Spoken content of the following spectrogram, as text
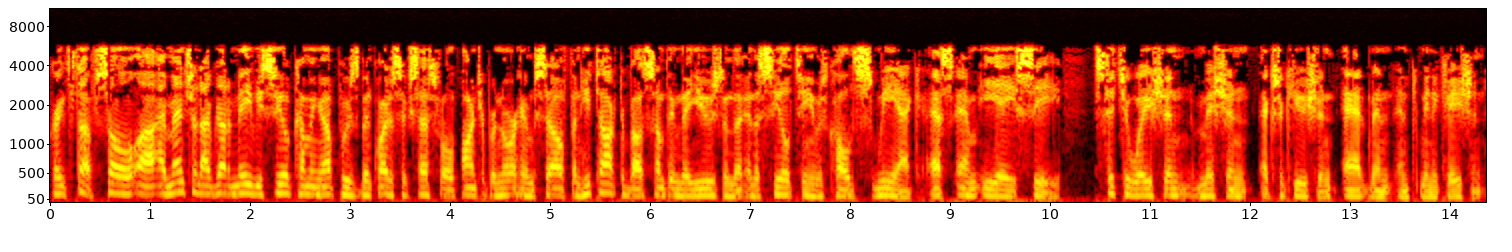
Great stuff. So uh, I mentioned I've got a Navy SEAL coming up who's been quite a successful entrepreneur himself, and he talked about something they used in the in the SEAL team. It's called SMEAC, S M E A C, Situation, Mission, Execution, Admin, and Communication.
